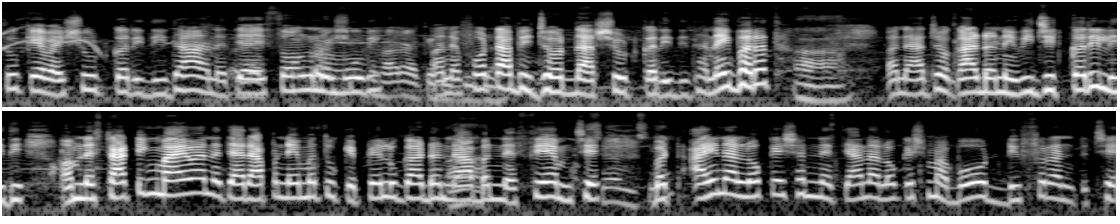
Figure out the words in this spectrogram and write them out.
શું કહેવાય શૂટ કરી દીધા અને ત્યાં એ સોંગનું મૂવી અને ફોટા બી જોરદાર શૂટ કરી દીધા. નહીં ભરત? હા. અને આ જો ગાર્ડનની વિઝિટ કરી લીધી. અમને સ્ટાર્ટિંગમાં આવ્યા ને ત્યારે આપણને એમ હતું કે પેલું ગાર્ડન ને આ બંને સેમ છે. બટ અહીંના લોકેશન ને ત્યાંના લોકેશનમાં બહુ ડિફરન્ટ છે.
